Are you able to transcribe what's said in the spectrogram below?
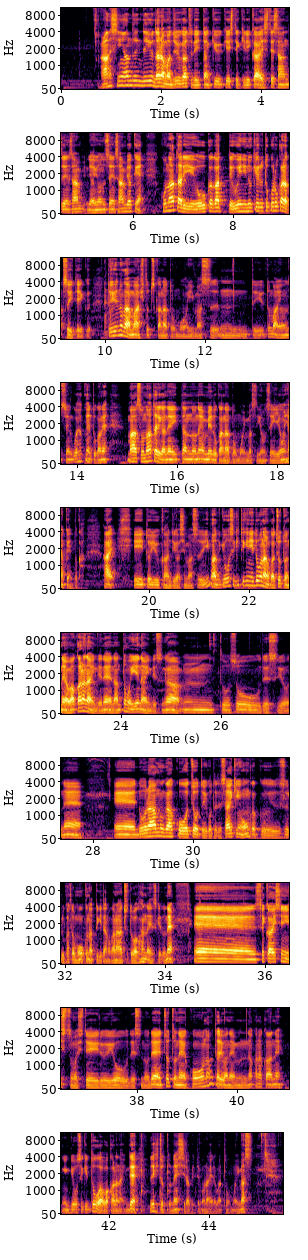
安心安全で言うなら、まあ、10月で一旦休憩して切り返して3300 4300円。このあたりを伺って上に抜けるところからついていくというのが、まあ一つかなと思います。うん、というと、まあ4500円とかね、まあそのあたりがね、一旦のね、目処かなと思います。4400円とか。はい、えー、という感じがします。今、業績的にどうなのかちょっとね、わからないんでね、なんとも言えないんですが、うんと、そうですよね。えー、ドラムが好調ということで、最近音楽する方も多くなってきたのかな、ちょっとわかんないですけどね、えー、世界進出もしているようですので、ちょっとね、このあたりはね、なかなかね、業績等はわからないんで、ぜひちょっとね、調べてもらえればと思います。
